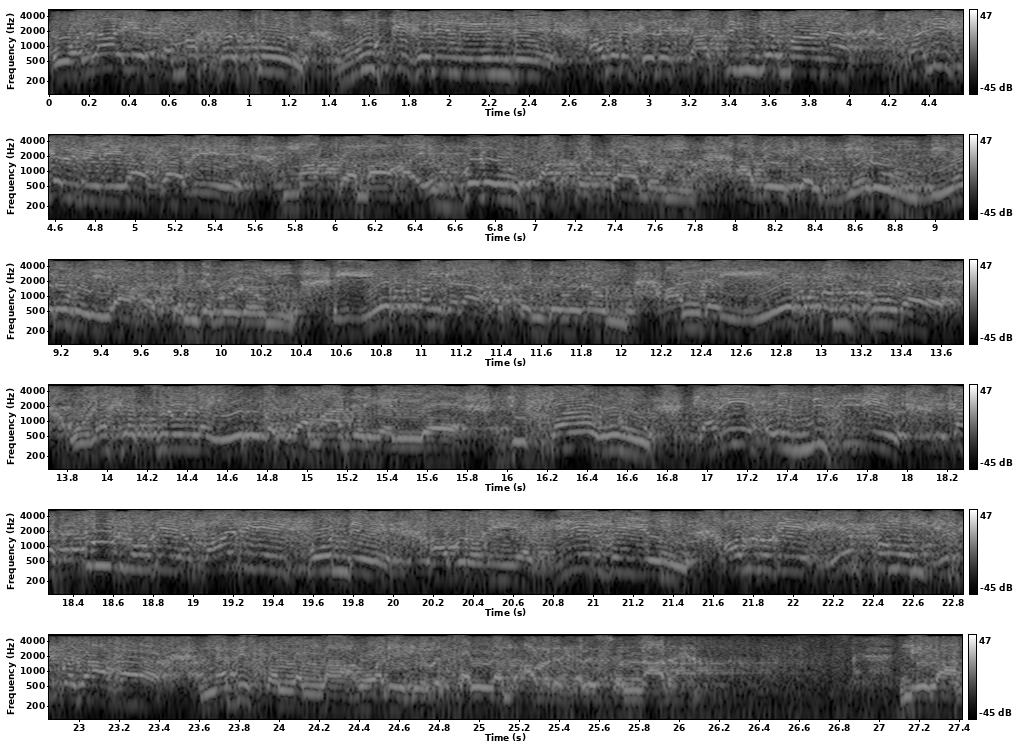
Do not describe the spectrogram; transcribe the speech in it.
ஒலாய தமக்கத்தூன் மூக்குகளில் இருந்து அவர்களுக்கு அசிங்கமான சனிகள் வெளியாகாது. மாற்றமாக எவ்வளவு சாப்பிட்டாலும் அவைகள் வெறும் வேறுவையாக சென்றுவிடும். ஏப்பங்களாக சென்றுவிடும். அந்த ஏப்பம் கூட உலகத்தில் உள்ள ஏற்பட்ட மாதிரி அல்ல. துஷாவும் கரைகள் மிஸ்கு கத்தூனுடைய வாரியை கொண்டு அவருடைய வியர்வையும் அவருடைய ஏப்பமும் இருப்பதாக நபி சொல்லாஹு அலேஹி வசல்லம் அவர்கள் சொன்னார்கள். மேலான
